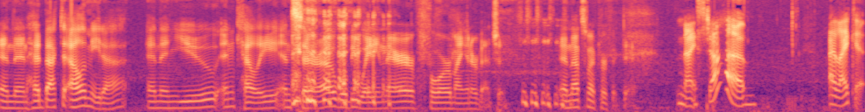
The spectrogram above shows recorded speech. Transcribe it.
and then head back to Alameda. And then you and Kelly and Sarah will be waiting there for my intervention. and that's my perfect day. Nice job. I like it.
